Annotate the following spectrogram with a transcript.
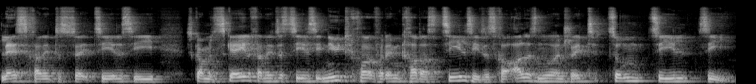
Less kann nicht das Ziel sein. Scale kann nicht das Ziel sein. Nichts von dem kann das Ziel sein. Das kann alles nur ein Schritt zum Ziel sein.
